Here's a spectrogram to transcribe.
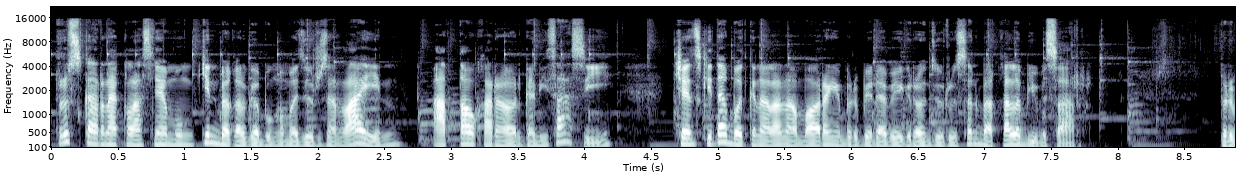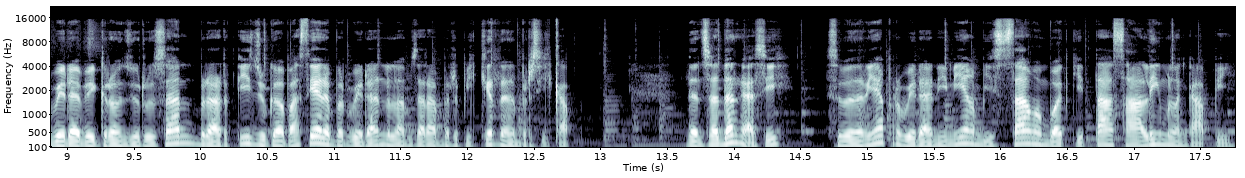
Terus karena kelasnya mungkin bakal gabung sama jurusan lain, atau karena organisasi, chance kita buat kenalan sama orang yang berbeda background jurusan bakal lebih besar. Berbeda background jurusan berarti juga pasti ada perbedaan dalam cara berpikir dan bersikap. Dan sadar nggak sih, sebenarnya perbedaan ini yang bisa membuat kita saling melengkapi.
